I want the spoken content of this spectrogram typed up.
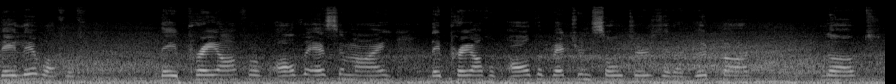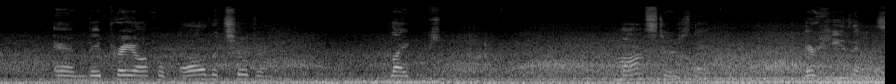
they live off of. They prey off of all the SMI. They prey off of all the veteran soldiers that are good God loved, and they prey off of all the children like monsters. Like they're heathens.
